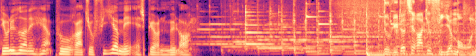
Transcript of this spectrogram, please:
Det var nyhederne her på Radio 4 med Asbjørn Møller. Du lytter til Radio 4 morgen.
